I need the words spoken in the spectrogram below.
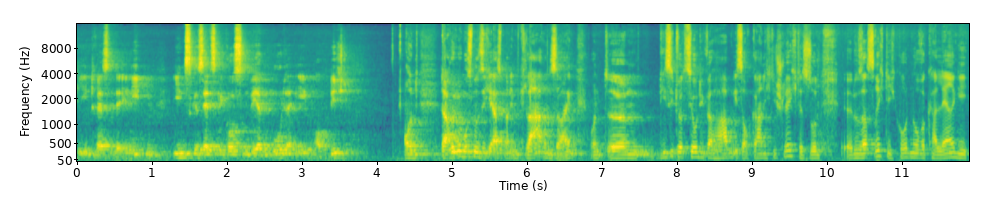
die Interessen der Eliten ins Gesetz gegossen werden oder eben auch nicht. Und darüber muss man sich erstmal im Klaren sein. Und ähm, die Situation, die wir haben, ist auch gar nicht die schlechteste. Und äh, du sagst richtig, Codenhove Kalergi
